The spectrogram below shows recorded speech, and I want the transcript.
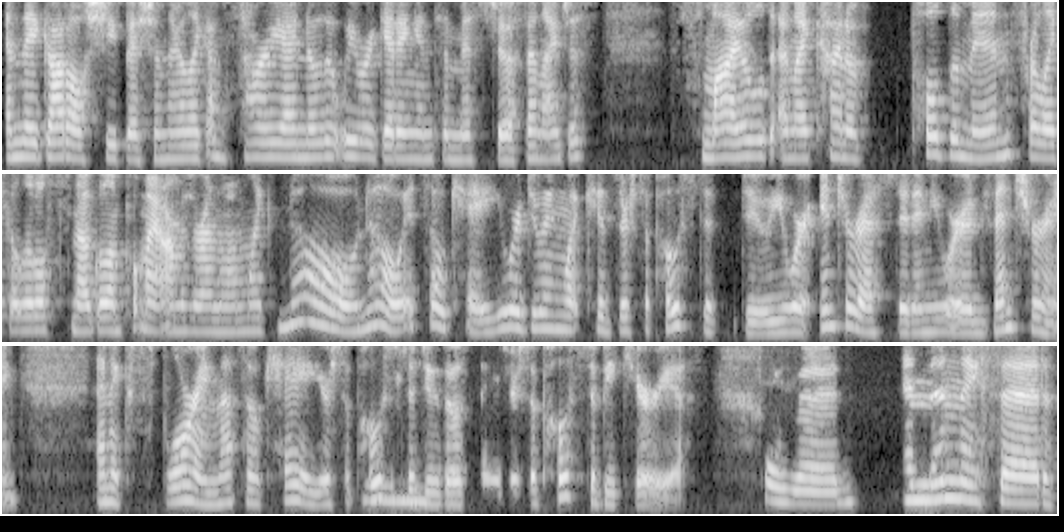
and they got all sheepish and they're like, "I'm sorry. I know that we were getting into mischief." And I just smiled and I kind of pulled them in for like a little snuggle and put my arms around them. I'm like, no, no, it's okay. You were doing what kids are supposed to do. You were interested and you were adventuring and exploring. That's okay. You're supposed to Mhm. do those things. You're supposed to be curious. so good. And then they said,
